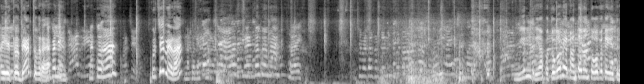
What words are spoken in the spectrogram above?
ಅಯ್ಯೋ ಬೇಡ ತಗೋರ? ಕುರ್ಚೆ ಕುರ್ಚಿ ಬೇಡ? ಇಲ್ರಿ ಅಪ್ಪ ತಗೋಬೇಕು ಅಂತದೊಂದು ತಗೋಬೇಕಾಗೈತ್ರಿ.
